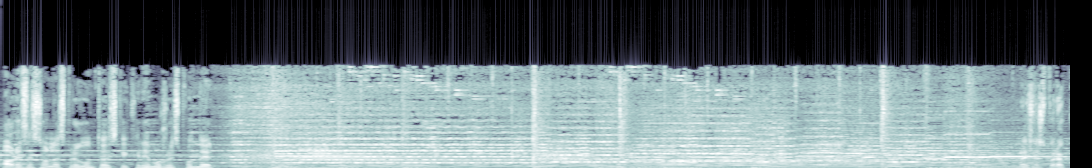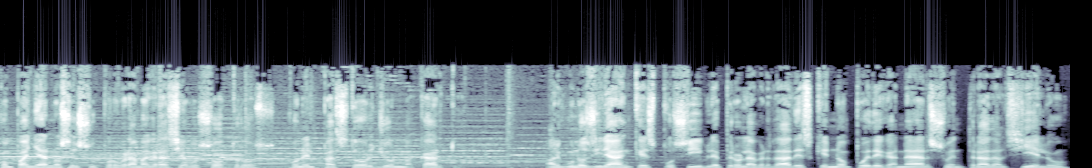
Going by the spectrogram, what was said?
Ahora esas son las preguntas que queremos responder. Gracias por acompañarnos en su programa Gracias a vosotros con el pastor John MacArthur. Algunos dirán que es posible, pero la verdad es que no puede ganar su entrada al cielo.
